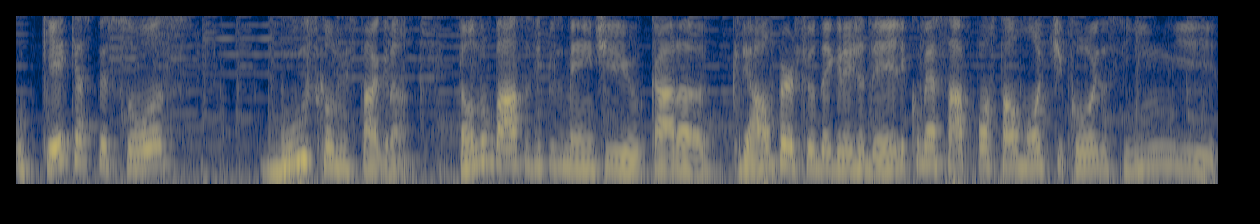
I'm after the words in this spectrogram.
O que que as pessoas buscam no Instagram? Então não basta simplesmente o cara criar um perfil da igreja dele e começar a postar um monte de coisa assim e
